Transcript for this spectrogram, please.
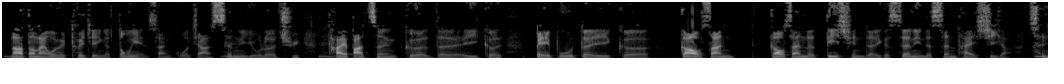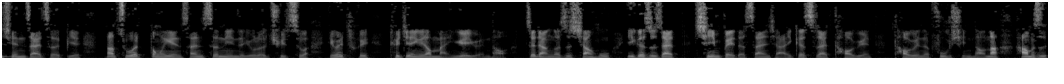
那当然，我也会推荐一个东眼山国家森林游乐区，嗯它也把整个的一个北部的一个高山。高山的地形的一个森林的生态系啊，呈现在这边。那除了东眼山森林的游乐区之外，也会推推荐一个叫满月园哈，这两个是相互，一个是在新北的三峡，一个是在桃园桃园的复兴哈。那他们是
